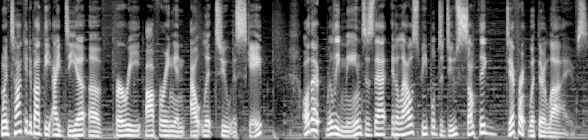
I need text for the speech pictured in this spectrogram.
When talking about the idea of furry offering an outlet to escape, all that really means is that it allows people to do something different with their lives.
